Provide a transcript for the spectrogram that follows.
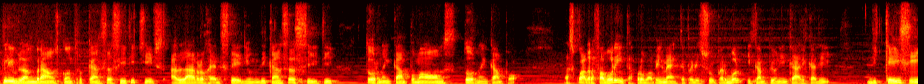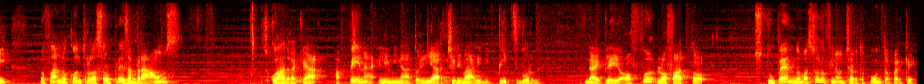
Cleveland Browns contro Kansas City Chiefs all'Arrowhead Stadium di Kansas City. Torna in campo Mahomes, torna in campo la squadra favorita probabilmente per il Super Bowl, i campioni in carica di, di KC. Lo fanno contro la sorpresa Browns, squadra che ha appena eliminato gli arcirivali di Pittsburgh dai playoff. Lo ha fatto stupendo, ma solo fino a un certo punto perché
